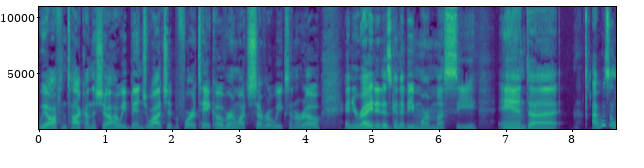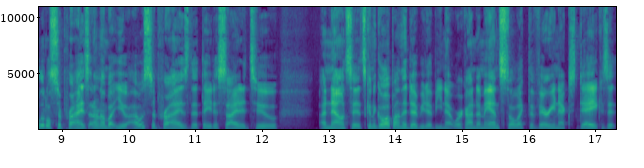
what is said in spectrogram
we often talk on the show how we binge watch it before a takeover and watch several weeks in a row. And you're right, it is going to be more must see. And uh, I was a little surprised. I don't know about you. I was surprised that they decided to announce it. It's going to go up on the WWE network on demand still like the very next day because it,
